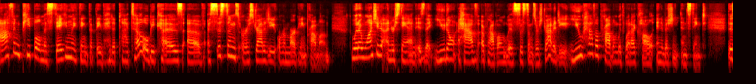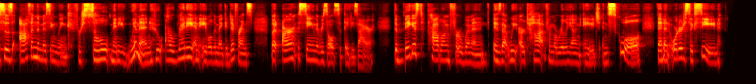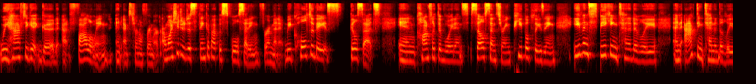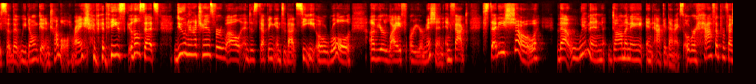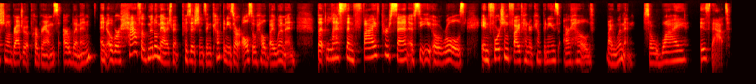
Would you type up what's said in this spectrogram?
Often people mistakenly think that they've hit a plateau because of a systems or a strategy or a marketing problem. What I want you to understand is that you don't have a problem with systems or strategy. You have a problem with what I call inhibition instinct. This is often the missing link for so many women who are ready and able to make a difference, but aren't seeing the results that they desire. The biggest problem for women is that we are taught from a really young age in school that in order to succeed, we have to get good at following an external framework. I want you to just think about the school setting for a minute. We cultivate skill sets in conflict avoidance, self censoring, people pleasing, even speaking tentatively and acting tentatively so that we don't get in trouble, right? but these skill sets do not transfer well into stepping into that CEO role of your life or your mission. In fact, studies show that women dominate in academics. Over half of professional graduate programs are women, and over half of middle management positions in companies are also held by women. But less than 5% of CEO roles in Fortune 500 companies are held by women. So, why is that?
